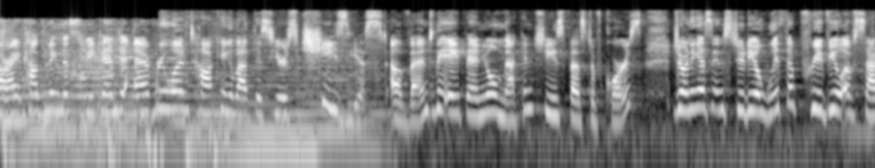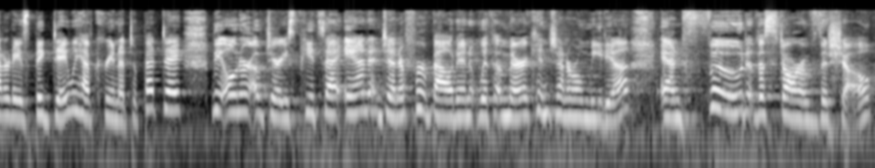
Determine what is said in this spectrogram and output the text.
All right, happening this weekend, everyone talking about this year's cheesiest event, the 8th annual Mac and Cheese Fest, of course. Joining us in studio with a preview of Saturday's big day, we have Karina Topete, the owner of Jerry's Pizza, and Jennifer Bowden with American General Media and Food, the star of the show.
